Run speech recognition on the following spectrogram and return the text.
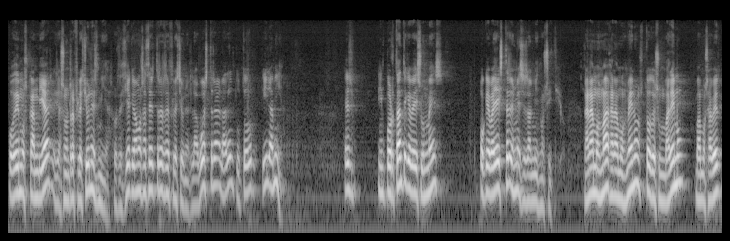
¿Podemos cambiar? Ya son reflexiones mías. Os decía que vamos a hacer tres reflexiones, la vuestra, la del tutor y la mía. Es importante que veáis un mes o que vayáis tres meses al mismo sitio. Ganamos más, ganamos menos, todo es un baremo, vamos a ver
